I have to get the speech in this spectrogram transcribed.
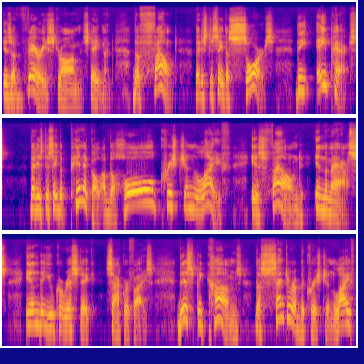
is a very strong statement. The fount, that is to say, the source, the apex, that is to say, the pinnacle of the whole Christian life, is found in the Mass, in the Eucharistic sacrifice. This becomes the center of the Christian life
